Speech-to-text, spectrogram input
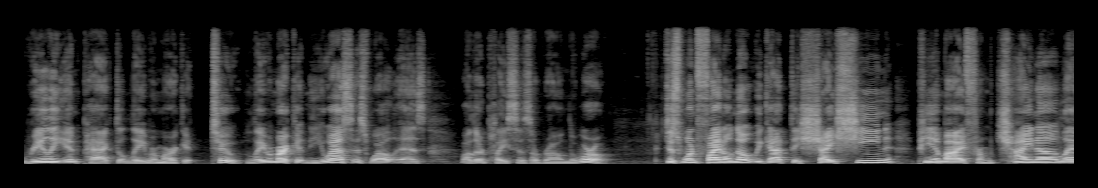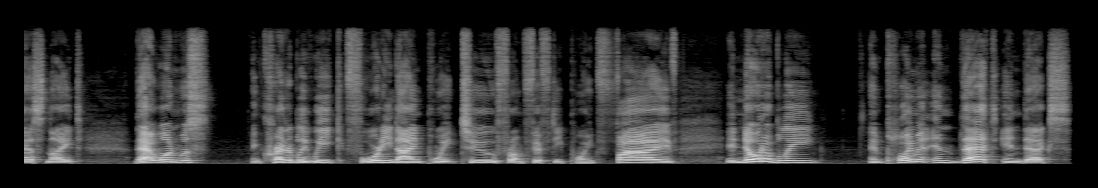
really impact the labor market too. The labor market in the US as well as other places around the world. Just one final note we got the Caixin PMI from China last night. That one was incredibly weak 49.2 from 50.5. And notably, employment in that index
